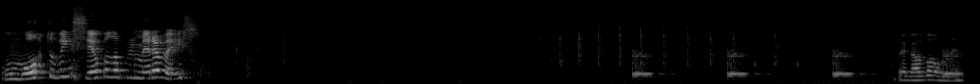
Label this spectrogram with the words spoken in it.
O morto venceu pela primeira vez. Vou pegar o baú, né?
